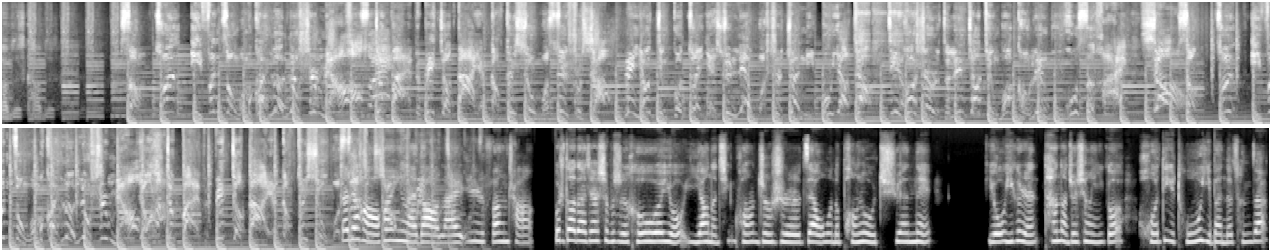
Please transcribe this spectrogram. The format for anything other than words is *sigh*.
靠子靠子。生存一分钟，我们快乐六十秒。好这摆摆比较大呀，刚退休我岁数小，没有经过专业训练，我是劝你不要跳。集合狮子林桥，听我口令，五湖四海笑。生存一分钟，我们快乐六十秒。有了这摆摆比较大呀，刚退休我。大家好，欢迎来到来日方长。不知道大家是不是和我有一样的情况，就是在我们的朋友圈内，有一个人，他呢就像一个活地图一般的存在，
